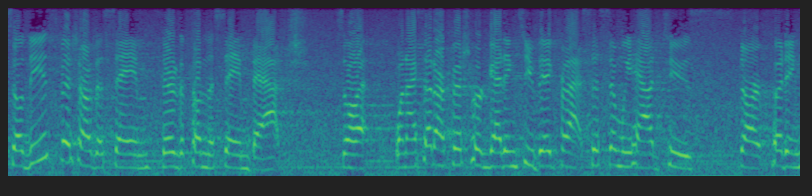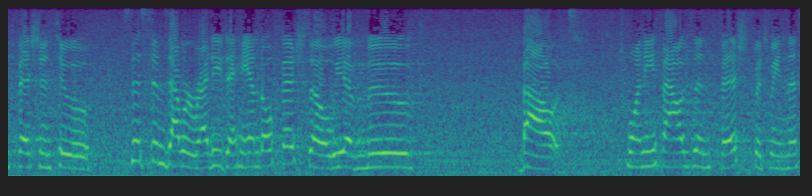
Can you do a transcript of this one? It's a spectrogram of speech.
So these fish are the same, they're the, from the same batch. So when I said our fish were getting too big for that system, we had to start putting fish into systems that were ready to handle fish. So we have moved about 20,000 fish between this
